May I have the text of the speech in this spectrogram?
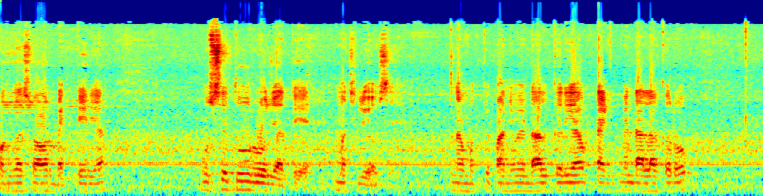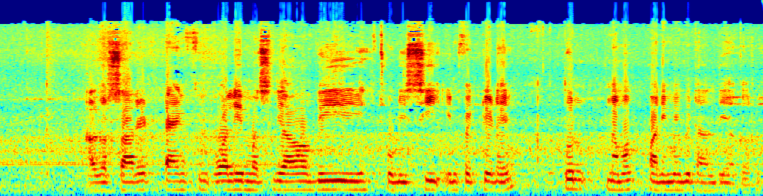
फंगस और बैक्टीरिया उससे दूर हो जाते हैं मछलियों से। नमक के पानी में डाल कर या टैंक में डाला करो। अगर सारे टैंक वाली मछलियाँ भी थोड़ी सी इन्फेक्टेड है तो नमक पानी में भी डाल दिया करो।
